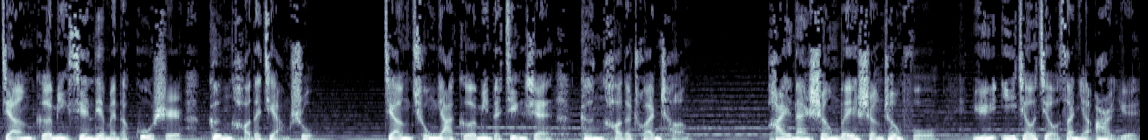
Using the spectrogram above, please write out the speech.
将革命先烈们的故事更好的讲述，将琼崖革命的精神更好的传承。海南省委省政府于一九九三年二月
